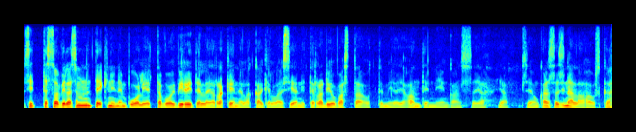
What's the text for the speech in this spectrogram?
sitten tässä on vielä semmoinen tekninen puoli, että voi viritellä ja rakennella kaikenlaisia niiden radiovastaanottamia ja antennien kanssa ja, ja se on kanssa sinällään hauskaa.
